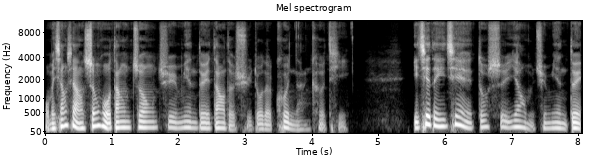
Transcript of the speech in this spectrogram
我们想想生活当中去面对到的许多的困难课题，一切的一切都是要我们去面对，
